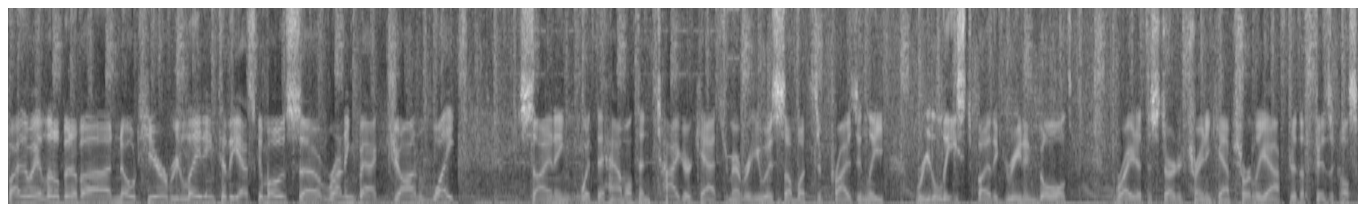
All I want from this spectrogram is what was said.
By the way, a little bit of a note here relating to the Eskimos. Uh, running back John White signing with the Hamilton Tiger Cats. Remember, he was somewhat surprisingly released by the green and gold right at the start of training camp shortly after the physicals.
